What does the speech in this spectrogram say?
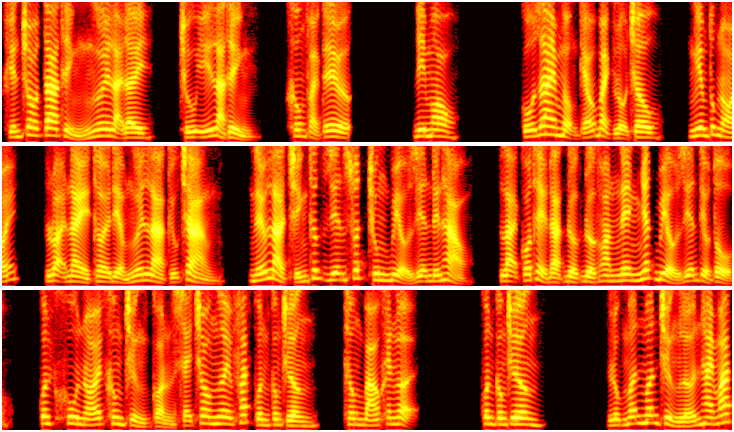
khiến cho ta thỉnh ngươi lại đây, chú ý là thỉnh, không phải kêu. Đi mau. Cố giai mộng kéo Bạch Lộ Châu, nghiêm túc nói, loại này thời điểm ngươi là cứu chàng, nếu là chính thức diễn xuất chung biểu diễn đến hảo, lại có thể đạt được được hoan nghênh nhất biểu diễn tiểu tổ, quân khu nói không chừng còn sẽ cho ngươi phát quân công trường, thông báo khen ngợi. Quân công trường. Lục mẫn mẫn trừng lớn hai mắt,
